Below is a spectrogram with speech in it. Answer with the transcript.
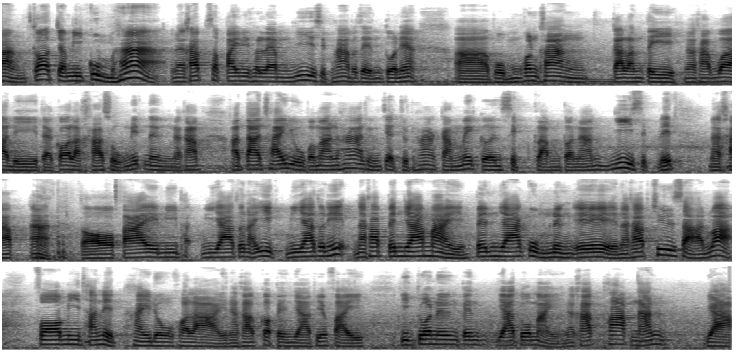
บ้าง ก็จะมีกลุ่ม 5 นะครับสไปนิโทแรม25%ตัวเนี้ยผมค่อนข้างการันตีนะครับว่าดีแต่ก็ราคาสูงนิดนึงนะครับ อัตราใช้อยู่ประมาณ 5-7.5 กรัม ไม่เกิน 10 กรัมต่อน้ำ 20 ลิตรนะครับอะต่อไปมีมียาตัวไหนอีก มียาตัวนี้นะครับ เป็นยาใหม่ เป็นยากลุ่ม 1A นะครับ ชื่อสารว่าฟอร์มีทาเนตไฮโดรคลอไรด์นะครับ ก็เป็นยาเพี้ยไฟ อีกตัวหนึ่งเป็นยาตัวใหม่นะครับ ภาพนั้นยา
